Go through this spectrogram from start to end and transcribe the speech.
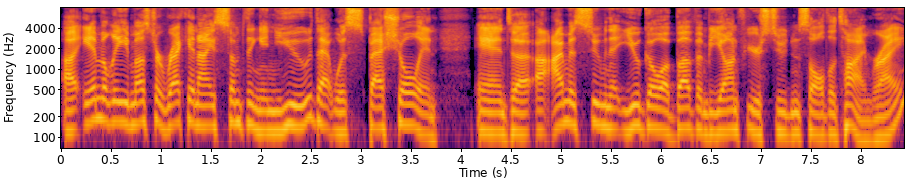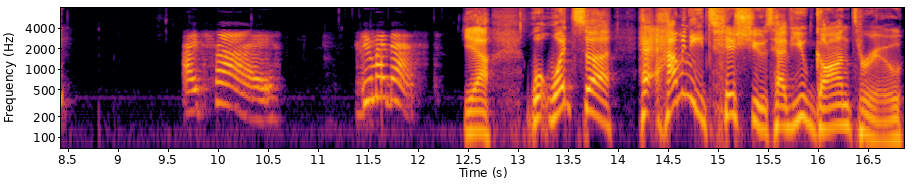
uh, Emily must have recognized something in you that was special, and and uh, I'm assuming that you go above and beyond for your students all the time, right? I try. Do my best. Yeah. What what's uh ha- how many tissues have you gone through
